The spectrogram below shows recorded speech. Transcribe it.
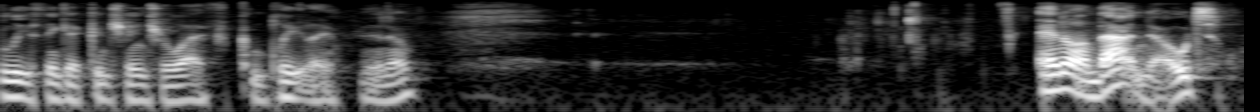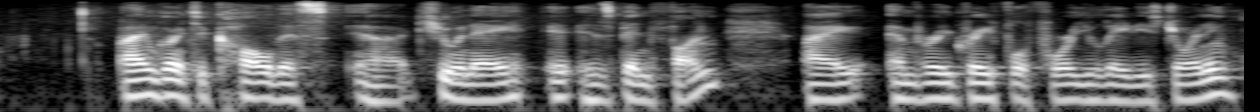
really think it can change your life completely, you know. And on that note, I'm going to call this uh, Q&A. It has been fun. I am very grateful for you ladies joining.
